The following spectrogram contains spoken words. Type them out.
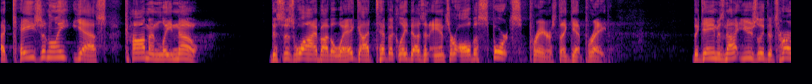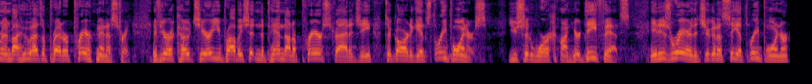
Occasionally, yes, commonly, no. This is why, by the way, God typically doesn't answer all the sports prayers that get prayed. The game is not usually determined by who has a prayer prayer ministry. If you're a coach here, you probably shouldn't depend on a prayer strategy to guard against three pointers. You should work on your defense. It is rare that you're going to see a three pointer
